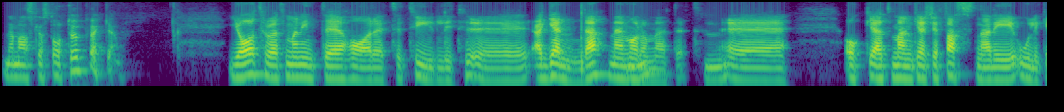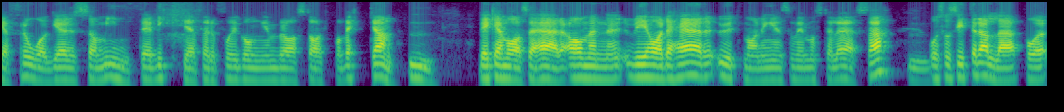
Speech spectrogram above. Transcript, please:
när man ska starta upp veckan? Jag tror att man inte har ett tydligt eh, agenda med Mm. morgonmötet. Mm. Eh, och att man kanske fastnar i olika frågor som inte är viktiga för att få igång en bra start på veckan. Mm. Det kan vara så här, ja men vi har det här utmaningen som vi måste lösa. Mm. Och så sitter alla på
